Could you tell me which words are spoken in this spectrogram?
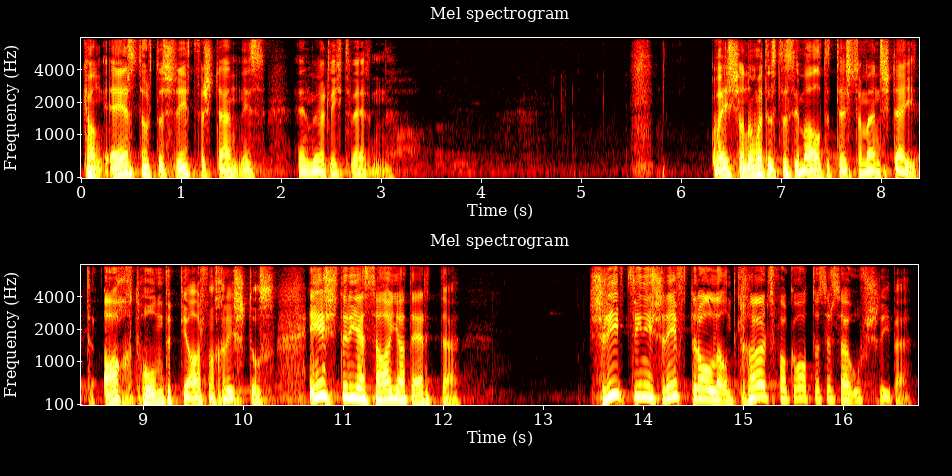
kann erst durch das Schriftverständnis ermöglicht werden. Weißt schon nur, dass das im Alten Testament steht. 800 Jahre vor Christus. Ist der Jesaja dort? schreibt seine Schriftrolle und hört von Gott, dass er aufschreiben soll.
